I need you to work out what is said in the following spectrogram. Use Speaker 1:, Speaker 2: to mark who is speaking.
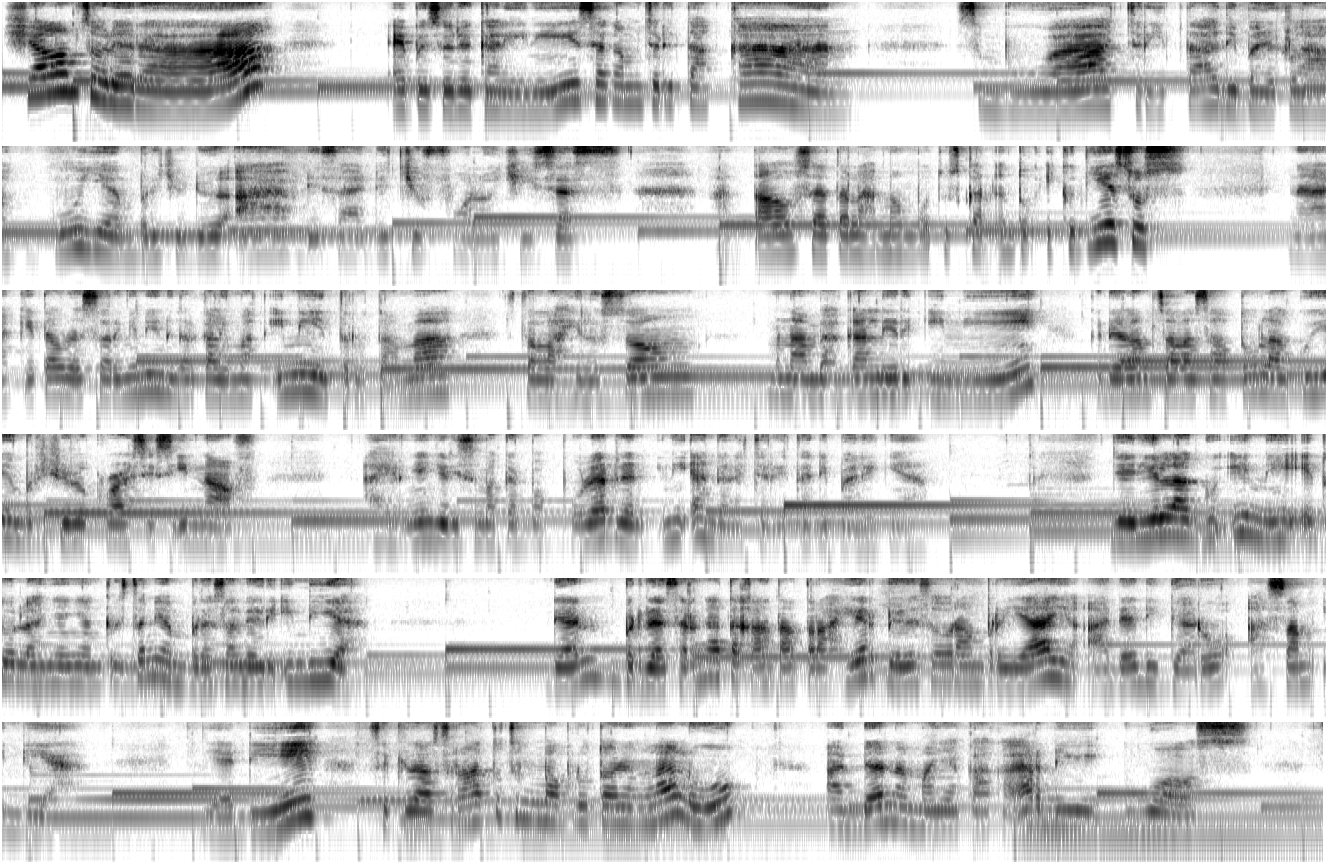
Speaker 1: Shalom saudara. Episode kali ini saya akan menceritakan sebuah cerita di balik lagu yang berjudul I Have Decided to Follow Jesus atau saya telah memutuskan untuk ikut Yesus. Nah, kita udah sering ini dengar kalimat ini terutama setelah Hillsong menambahkan lirik ini ke dalam salah satu lagu yang berjudul Crisis Enough. Akhirnya jadi semakin populer dan ini adalah cerita di baliknya. Jadi lagu ini itu adalah nyanyian Kristen yang berasal dari India dan berdasarkan kata-kata terakhir dari seorang pria yang ada di Garo, Assam, India. Jadi, sekitar 150 tahun yang lalu, ada namanya KKR di Wales.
